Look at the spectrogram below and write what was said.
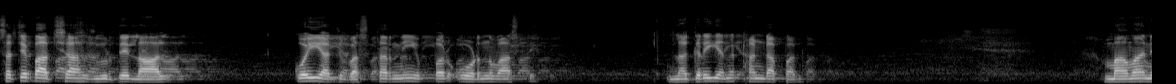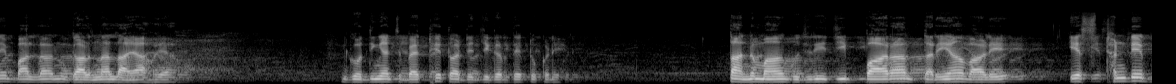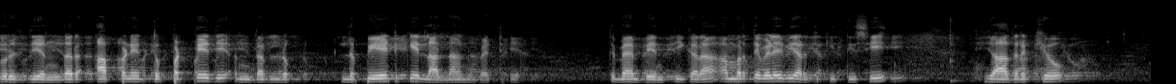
ਸੱਚੇ ਪਾਤਸ਼ਾਹ ਹਜ਼ੂਰ ਦੇ ਲਾਲ ਕੋਈ ਅੱਜ ਵਸਤਰ ਨਹੀਂ ਉੱਪਰ ਓੜਨ ਵਾਸਤੇ। ਲੱਗ ਰਹੀ ਹੈ ਨਾ ਠੰਡ ਆਪਾਂ ਨੂੰ। ਮਾਵਾਂ ਨੇ ਬਾਲਾਂ ਨੂੰ ਗਲ ਨਾਲ ਲਾਇਆ ਹੋਇਆ। ਗੋਦੀਆਂ 'ਚ ਬੈਠੇ ਤੁਹਾਡੇ ਜਿਗਰ ਦੇ ਟੁਕੜੇ। ਧੰਨ ਮਾਂ ਗੁਜਰੀ ਜੀ 12 ਦਰਿਆਂ ਵਾਲੇ ਇਸ ਠੰਡੇ ਬੁਰਜ ਦੇ ਅੰਦਰ ਆਪਣੇ ਦੁਪੱਟੇ ਦੇ ਅੰਦਰ ਲੁ- ਲਪੇਟ ਕੇ ਲਾਲਾਂ ਨੂੰ ਬੈਠੇ ਆ। ਤੇ ਮੈਂ ਬੇਨਤੀ ਕਰਾਂ, ਅੰਮ੍ਰਿਤ ਵੇਲੇ ਵੀ ਅਰਜ਼ ਕੀਤੀ ਸੀ, ਯਾਦ ਰੱਖਿਓ,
